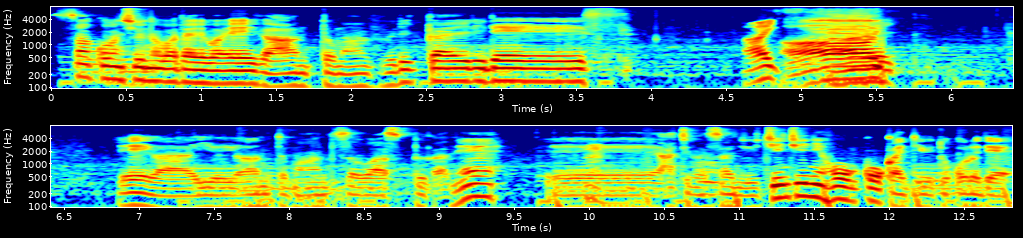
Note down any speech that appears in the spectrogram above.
さあ今週の話題は映画アントマン振り返りですはい。はーい。映画いよいよアントマンワスプがね、えー8月31日に本公開というところで、は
